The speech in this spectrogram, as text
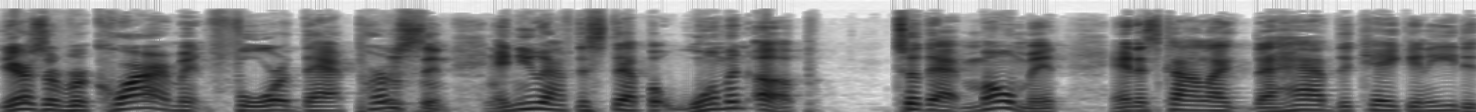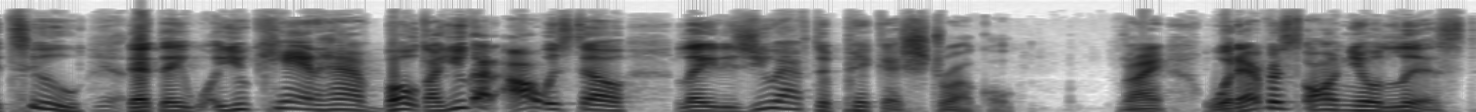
there's a requirement for that person, Mm-hmm. and you have to step a woman up to that moment. And it's kind of like the have the cake and eat it too. That they you can't have both. Like you got to always tell ladies, you have to pick a struggle right? Whatever's on your list,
